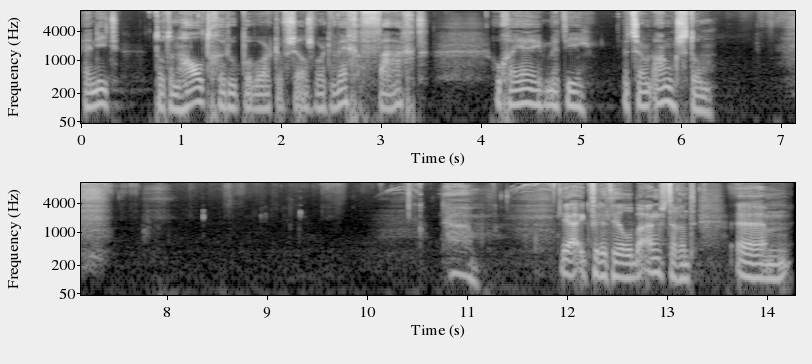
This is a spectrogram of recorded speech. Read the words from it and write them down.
En niet tot een halt geroepen wordt of zelfs wordt weggevaagd. Hoe ga jij met, die, met zo'n angst om? Nou, ja, ik vind het heel beangstigend. Um,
